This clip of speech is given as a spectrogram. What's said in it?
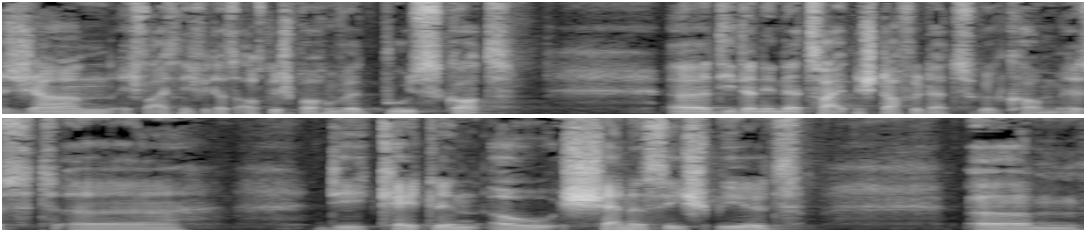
Jean, ich weiß nicht, wie das ausgesprochen wird, Bruce Scott, äh, die dann in der zweiten Staffel dazu gekommen ist, äh, die Caitlin O'Shaughnessy spielt. Ähm,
